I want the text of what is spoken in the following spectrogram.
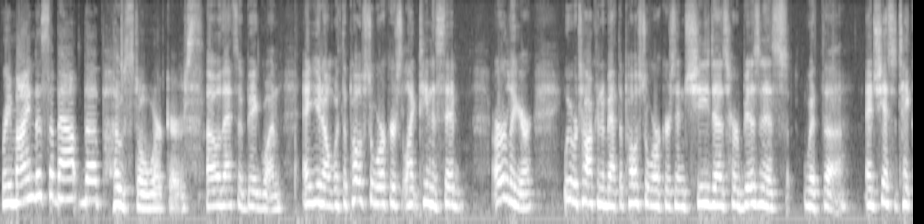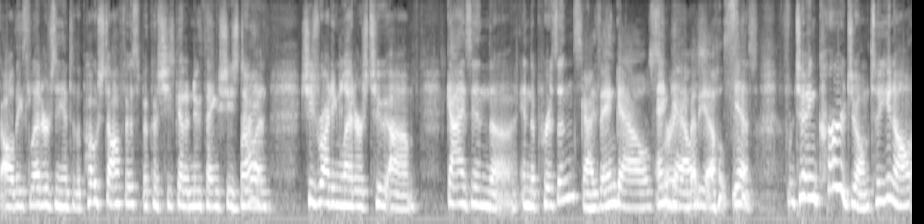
remind us about the postal workers. Oh, that's a big one. And you know, with the postal workers, like Tina said earlier, we were talking about the postal workers, and she does her business with the. And she has to take all these letters into the post office because she's got a new thing she's doing. Right. She's writing letters to um, guys in the in the prisons Guys and gals, and gals. anybody else. Yes, for, to encourage them to you know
